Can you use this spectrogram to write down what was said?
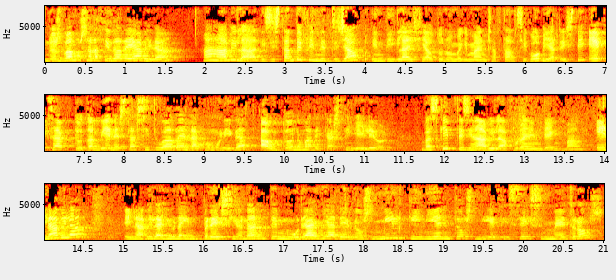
Nos vamos a la ciudad de Ávila. Ah, Ávila, diese Stadt befindet sich auch in die gleiche autonome Gemeinschaft als Segovia, richtig? Exacto, también está situada en la comunidad autónoma de Castilla y León. Was gibt es in Ávila für einen Denkmal? En Ávila, en Ávila hay una impresionante muralla de 2.516 metros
